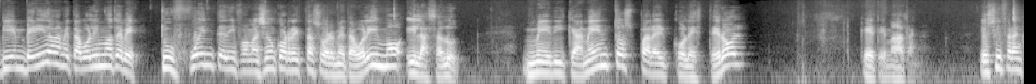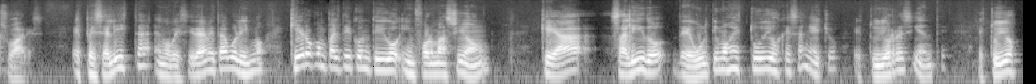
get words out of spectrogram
Bienvenidos a Metabolismo TV, tu fuente de información correcta sobre el metabolismo y la salud. Medicamentos para el colesterol que te matan. Yo soy Frank Suárez, especialista en obesidad y metabolismo. Quiero compartir contigo información que ha salido de últimos estudios que se han hecho, estudios recientes, estudios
